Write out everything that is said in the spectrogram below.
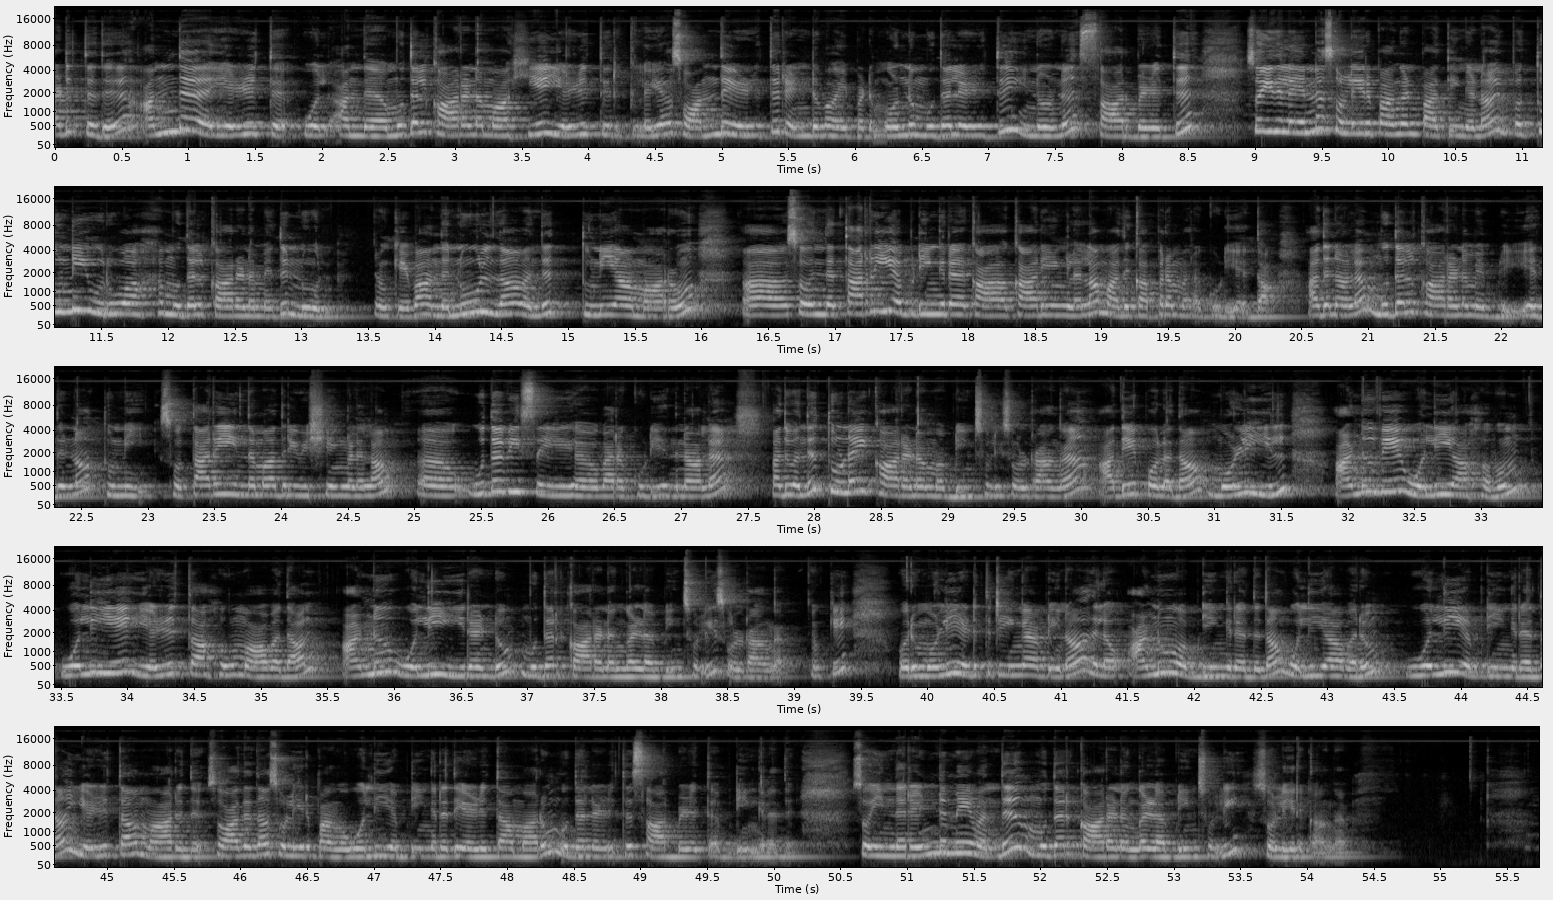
அடுத்தது அந்த எழுத்து ஒல் அந்த முதல் காரணமாகிய எழுத்து இருக்கு இல்லையா? ஸோ அந்த எழுத்து ரெண்டு வகைப்படும். ஒன்று முதல் எழுத்து இன்னொன்று சார்பெழுத்து. ஸோ இதில் என்ன சொல்லியிருப்பாங்கன்னு பார்த்தீங்கன்னா இப்போ துணி உருவாக முதல் காரணம் எது? நூல். ஓகேவா அந்த நூல் தான் வந்து துணியாக மாறும். ஸோ இந்த தறி அப்படிங்கிற கா காரியங்களெல்லாம் அதுக்கப்புறம் வரக்கூடியது தான். அதனால் முதல் காரணம் எப்படி? எதுனா துணி. ஸோ தறி இந்த மாதிரி விஷயங்கள் எல்லாம் உதவி செய்ய வரக்கூடியதுனால அது வந்து துணை காரணம் அப்படின்னு சொல்லி சொல்கிறாங்க அதே போல தான் மொழியில் அணுவே ஒலியாகவும் ஒலியே எழுத்தாகவும் ஆவதால் அணு ஒலி இரண்டும் முதற் காரணங்கள் அப்படின்னு சொல்லி சொல்கிறாங்க ஓகே ஒரு மொழி எடுத்துட்டீங்க அப்படின்னா அதில் அணு அப்படிங்கிறது தான் ஒலியாக வரும். ஒலி அப்படிங்கிறது தான் எழுத்தாக மாறுது. ஸோ அதை தான் சொல்லியிருப்பாங்க. ஒலி அப்படிங்கிறது எழுத்தாக மாறும் முதல் எழுத்து சார்பெழுத்து அப்படிங்கிறது. ஸோ இந்த ரெண்டுமே வந்து முதற் காரணங்கள் அப்படின்னு சொல்லி சொல்லியிருக்காங்க.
